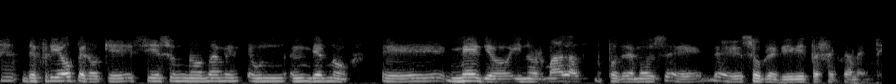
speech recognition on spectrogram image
mm. de frío, pero que si es un, normalmente un, invierno eh, medio y normal podremos eh, sobrevivir perfectamente.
